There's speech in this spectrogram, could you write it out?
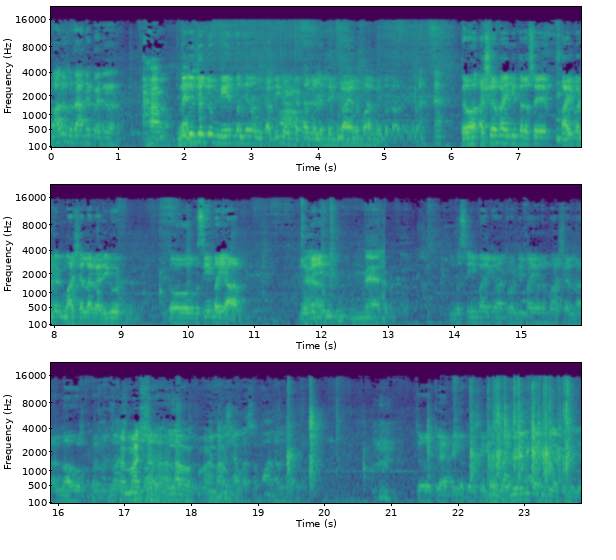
बाद में बता दे बेटर हाँ। नहीं जो जो जो मेन बंदे ना उनका भी इकट्ठा कर लेते हैं तो बाद में बता देंगे ना। तो अशरफ भाई की तरफ़ से 500 माशाल्लाह वेरी गुड तो वसीम भाई आप? क्योंकि वसीम भाई का 25 और माशाल्लाह अल्लाह अकबर। माशा अल्लाह अकबर, अल्लाह। तो क्लैपिंग हो तो सही मेरे लिए काफ़ी क्लैपिंग है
